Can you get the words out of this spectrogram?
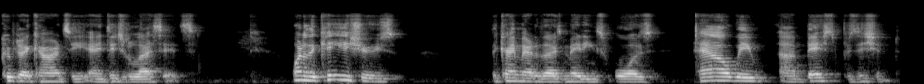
cryptocurrency and digital assets. One of the key issues that came out of those meetings was how we are best positioned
